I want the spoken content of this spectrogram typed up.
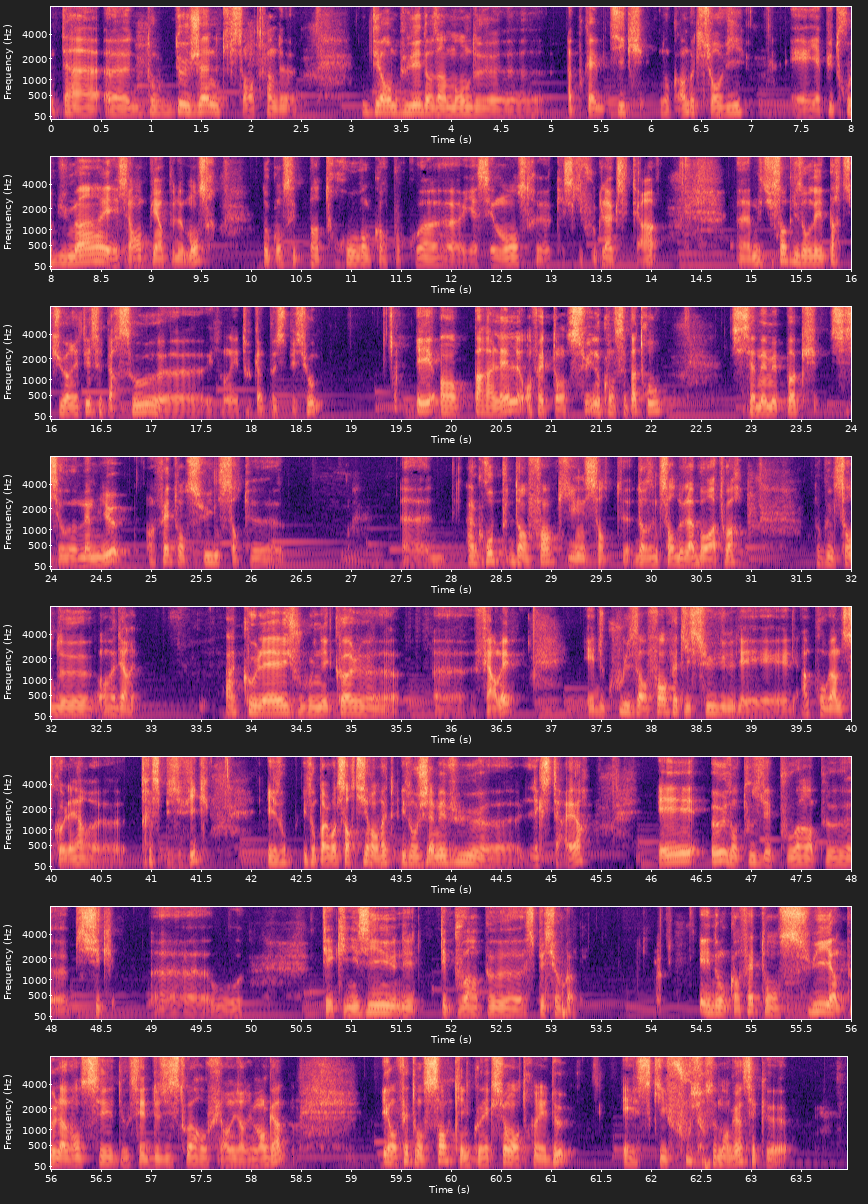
T'as donc deux jeunes qui sont en train de déambuler dans un monde euh, apocalyptique, donc en mode survie, et il n'y a plus trop d'humains, et c'est rempli un peu de monstres. Donc on sait pas trop encore pourquoi euh, il y a ces monstres, euh, qu'est-ce qu'ils foutent là, etc. Mais tu sens qu'ils ont des particularités, ces persos, ils ont des trucs un peu spéciaux. Et en parallèle, en fait, on suit, donc on sait pas trop si c'est à la même époque, si c'est au même lieu. En fait, on suit une sorte, un groupe d'enfants qui est une sorte, dans une sorte de laboratoire, donc une sorte de, on va dire, un collège ou une école euh, euh, fermée. Et du coup, les enfants, en fait, ils suivent un programme scolaire euh, très spécifique. Ils ont, ils ont pas le droit de sortir, en fait, ils ont jamais vu euh, l'extérieur. Et eux, ils ont tous des pouvoirs un peu euh, psychiques, euh, ou des kinésies, des, des pouvoirs un peu spéciaux, quoi. Et donc, en fait, on suit un peu l'avancée de ces deux histoires au fur et à mesure du manga. Et en fait, on sent qu'il y a une connexion entre les deux. Et ce qui est fou sur ce manga, c'est que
